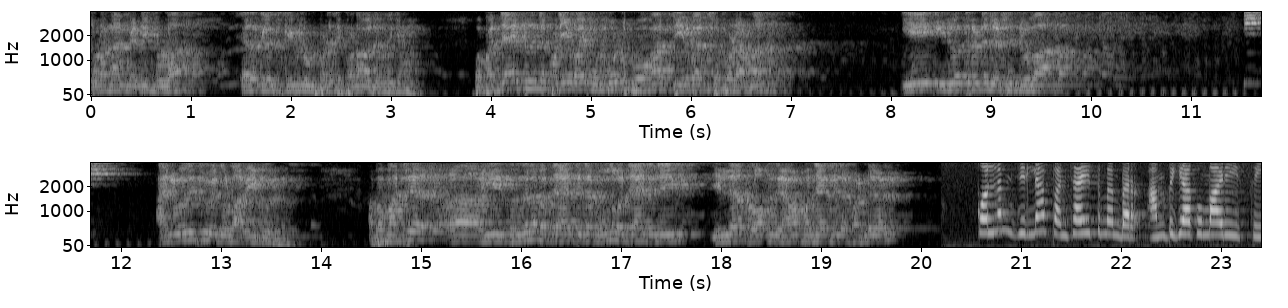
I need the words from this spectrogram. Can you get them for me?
തുടങ്ങാൻ വേണ്ടിയിട്ടുള്ള ഏതെങ്കിലും സ്കീമിൽ ഉൾപ്പെടുത്തി പണം അനുവദിക്കണം. അപ്പൊ പഞ്ചായത്ത് ഇതിന്റെ പണിയുമായി മുമ്പോട്ട് പോകാൻ തീരുമാനിച്ചപ്പോഴാണ് ഈ ഇരുപത്തിരണ്ട് ലക്ഷം രൂപ അനുവദിച്ചു എന്നുള്ള അറിയിപ്പ് വരുന്നത്. അപ്പൊ മറ്റ് ഈ ത്രിതല പഞ്ചായത്തിന്റെ മൂന്ന് പഞ്ചായത്തിന്റെയും ജില്ലാ ബ്ലോക്ക് ഗ്രാമപഞ്ചായത്തിന്റെ ഫണ്ടുകൾ കൊല്ലം ജില്ലാ panchayat member Ambikakumari C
